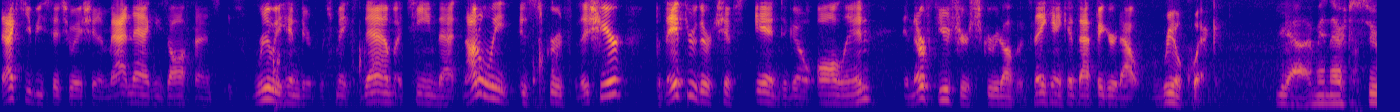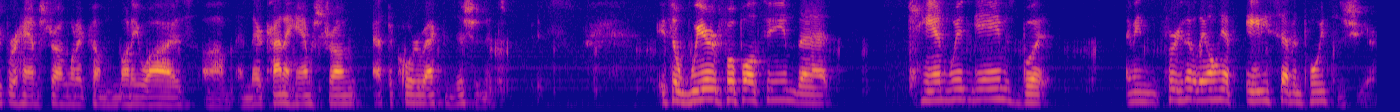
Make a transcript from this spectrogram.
that QB situation and Matt Nagy's offense is really hindered, which makes them a team that not only is screwed for this year, but they threw their chips in to go all in, and their future is screwed up if they can't get that figured out real quick. Yeah, I mean they're super hamstrung when it comes money wise, um, and they're kind of hamstrung at the quarterback position. It's it's it's a weird football team that can win games, but I mean, for example, they only have 87 points this year.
